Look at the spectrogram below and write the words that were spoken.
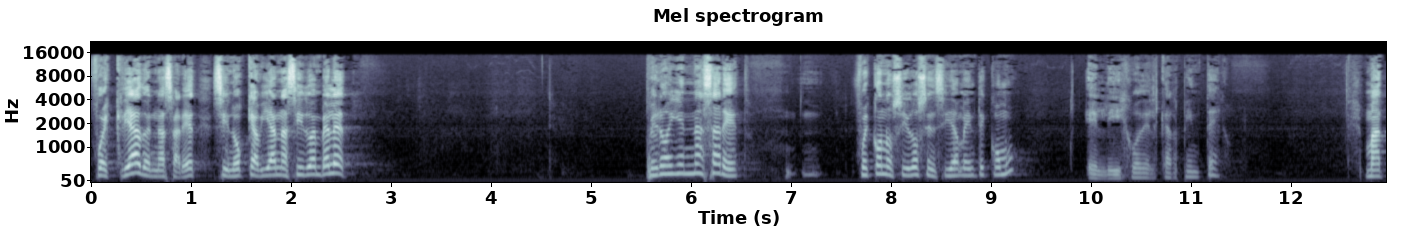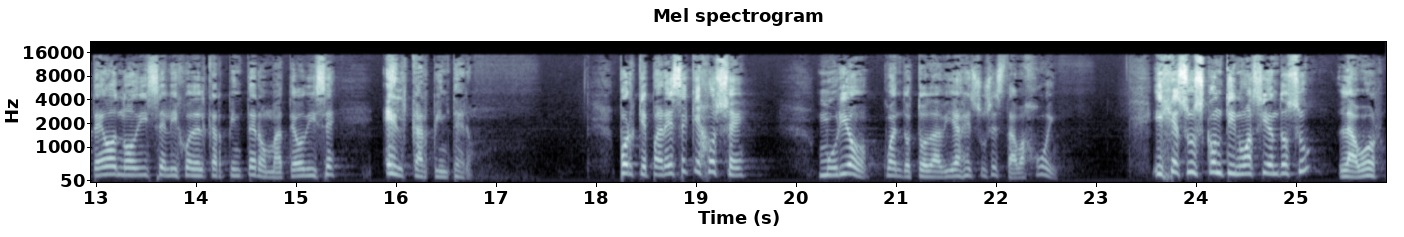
fue criado en Nazaret, sino que había nacido en Belén. Pero ahí en Nazaret fue conocido sencillamente como el hijo del carpintero. Mateo no dice el hijo del carpintero, Mateo dice el carpintero. Porque parece que José murió cuando todavía Jesús estaba joven. Y Jesús continuó haciendo su labor.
